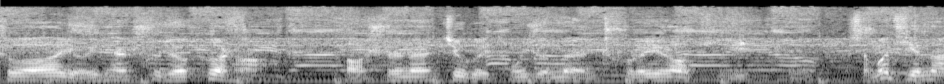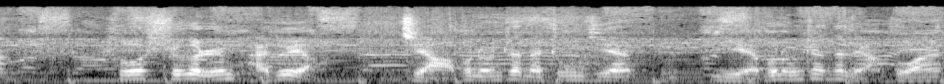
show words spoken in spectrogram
说有一天数学课上，老师呢就给同学们出了一道题，嗯，什么题呢？说十个人排队啊，甲不能站在中间，也不能站在两端，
